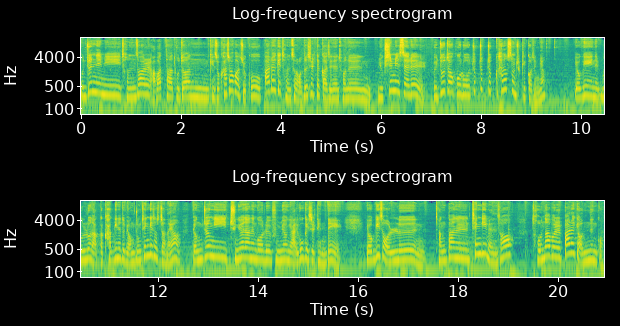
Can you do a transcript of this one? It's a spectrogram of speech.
본주님이 전설 아바타 도전 계속 하셔가지고 빠르게 전설 얻으실 때까지는 저는 60일세를 의도적으로 쭉쭉쭉 하셨으면 좋겠거든요. 여기에는 물론 아까 각인에도 명중 챙기셨잖아요. 명중이 중요하다는 거를 분명히 알고 계실 텐데 여기서 얼른 장판을 챙기면서 전압을 빠르게 얻는 거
